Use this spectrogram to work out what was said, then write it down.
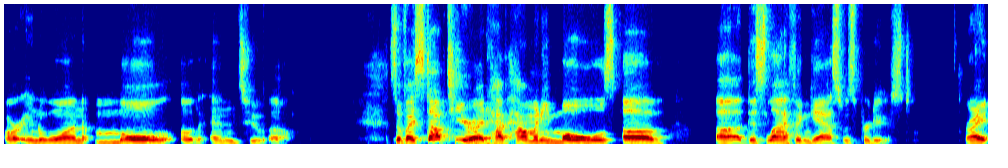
are in one mole of N2O. So if I stopped here, I'd have how many moles of uh, this laughing gas was produced, right?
